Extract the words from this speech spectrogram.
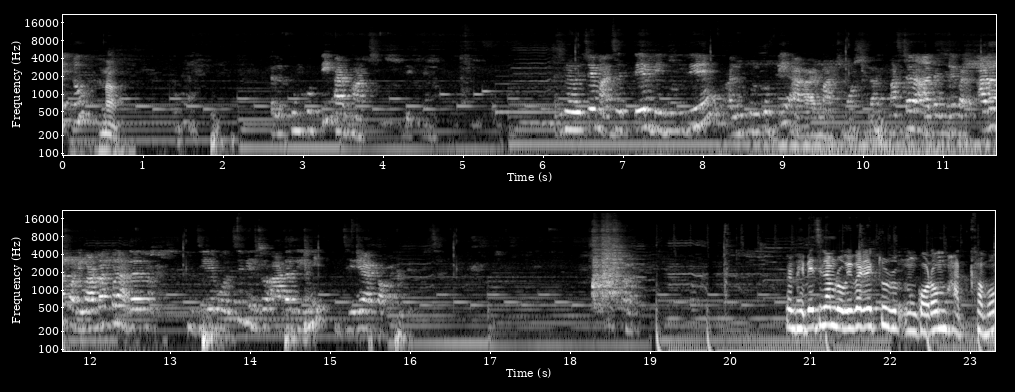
একটু? না। তাহলে ফুলকপি আর মাছ দেখবেন আজকে হচ্ছে মাছের তেল বেগুন দিয়ে আলু ফুলকপি আর মাছ মশলা। মাছটা আদা জিরে আদা সরি বারবার করে আদা জিরে বলছি কিন্তু আদা দিইনি জিরে আর টমেটো ভেবেছিলাম রবিবারে একটু গরম ভাত খাব।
